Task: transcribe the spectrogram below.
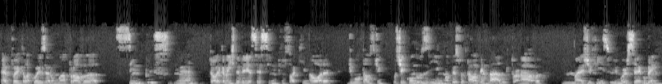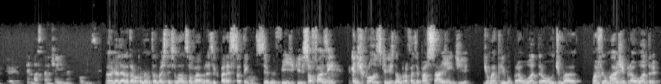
É, foi aquela coisa, era uma prova simples, né? Teoricamente deveria ser simples, só que na hora de montar você tinha, você tinha que conduzir uma pessoa que estava vendada, o que tornava mais difícil. E morcego, bem, é, tem bastante aí, né? Ouvi dizer. A galera tava comentando bastante lá no Survival Brasil que parece que só tem morcego em Fiji, que eles só fazem aqueles closes que eles dão para fazer passagem de, de uma tribo para outra ou de uma, uma filmagem para outra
